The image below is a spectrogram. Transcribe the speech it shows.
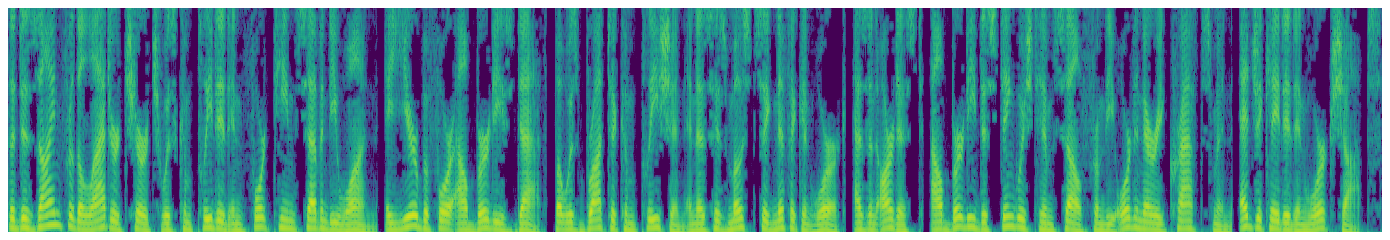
The design for the latter church was completed in 1471, a year before Alberti's death, but was brought to completion and is his most significant work. As an artist, Alberti distinguished himself from the ordinary craftsman, educated in workshops.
